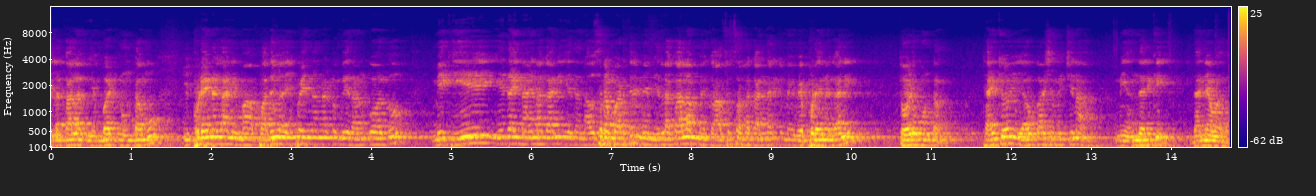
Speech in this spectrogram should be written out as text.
ఎల్లకాలం ఎంబడిని ఉంటాము. ఇప్పుడైనా కానీ మా పదవి అయిపోయింది అన్నట్టు మీరు అనుకోవద్దు. మీకు ఏ ఏదైనా అయినా కానీ ఏదైనా అవసరం పడితే మేము ఎల్లకాలం మీకు ఆఫీసర్లకు అందరికీ మేము ఎప్పుడైనా కానీ తోడుకుంటాం. థ్యాంక్ యూ ఈ అవకాశం ఇచ్చిన మీ అందరికీ ధన్యవాదాలు.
